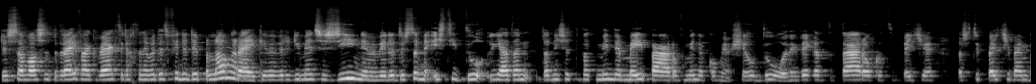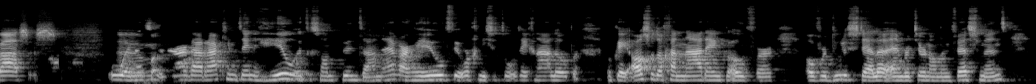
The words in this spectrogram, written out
Dus dan was het bedrijf waar ik werkte, dacht, we vinden dit belangrijk en we willen die mensen zien en we willen, dus dan is die doel, ja, dan, dan is het wat minder meetbaar of minder commercieel doel. En ik denk dat het daar ook het een beetje, dat is natuurlijk een beetje mijn basis. Oeh, en um, daar, daar, raak je meteen een heel interessant punt aan, hè, waar heel veel organisatoren tegenaan lopen. Oké, als we dan gaan nadenken over, over doelen stellen en return on investment,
